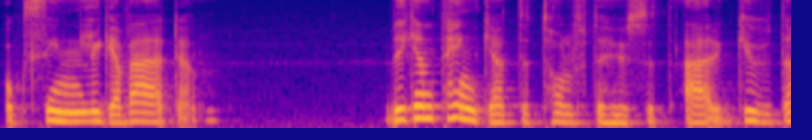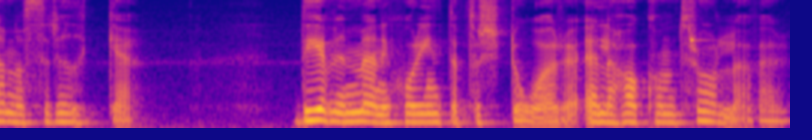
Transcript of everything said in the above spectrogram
och sinnliga världen. Vi kan tänka att det tolfte huset är gudarnas rike. Det vi människor inte förstår eller har kontroll över.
